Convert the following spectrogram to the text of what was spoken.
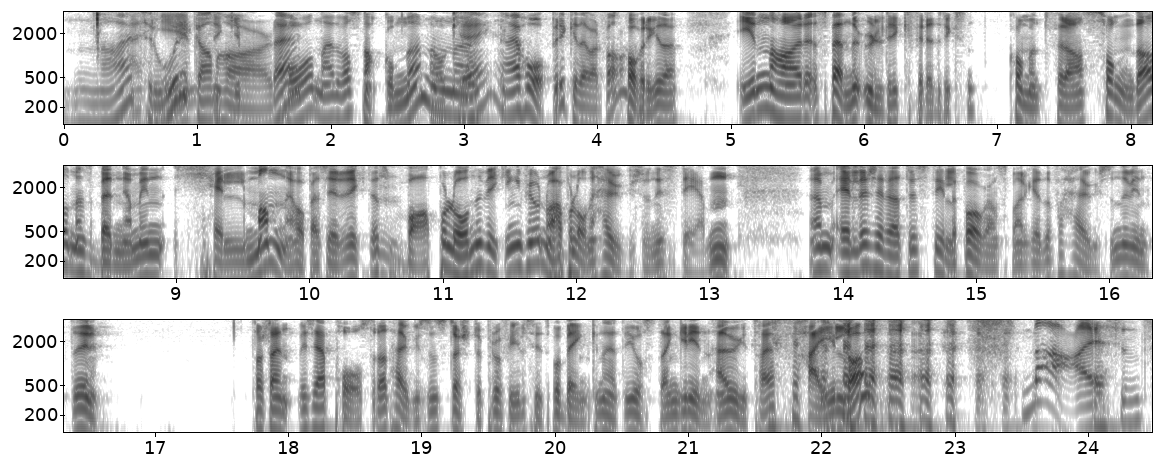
Nei, er jeg tror ikke han har det. På. Nei, det var snakk om det, men okay. eh, Jeg håper ikke det, i hvert fall. Håper ikke det. Inn har spennende Ulrik Fredriksen kommet fra Sogndal, mens Benjamin Kjellmann jeg håper jeg sier det riktig, var på lån i Viking i fjor, nå er på lån i Haugesund isteden. Um, ellers relativt stille på overgangsmarkedet for Haugesund i vinter. Torstein, hvis jeg påstår at Haugesunds største profil sitter på benken og heter Jostein Grindhaug, tar jeg feil da? Nei, jeg syns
